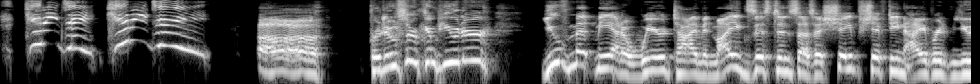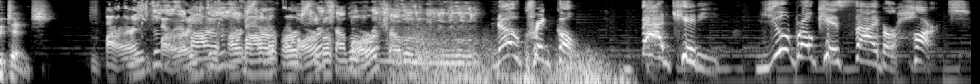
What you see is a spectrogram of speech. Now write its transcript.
Kitty date! Kitty date! Uh, producer computer? You've met me at a weird time in my existence as a shape shifting hybrid mutant. No, Crinkle. Bad kitty. You broke his cyber heart.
